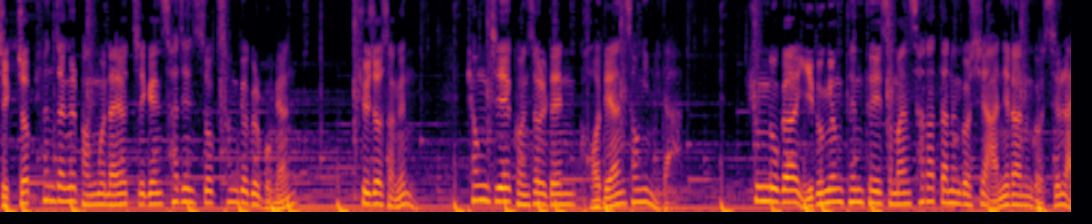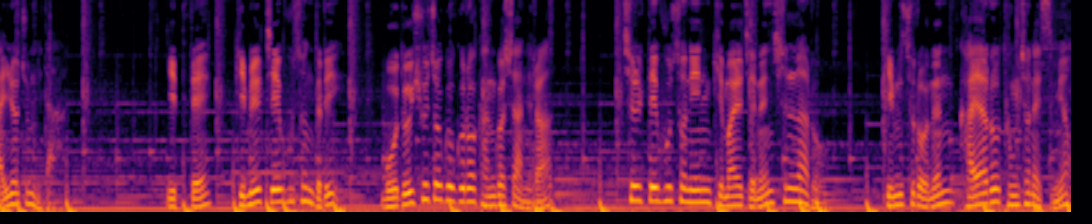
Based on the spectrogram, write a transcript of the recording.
직접 현장을 방문하여 찍은 사진 속 성벽을 보면 휴저성은 평지에 건설된 거대한 성입니다. 흉노가 이동형 텐트에서만 살았다는 것이 아니라는 것을 알려줍니다. 이때 김일제의 후손들이 모두 휴저국으로 간 것이 아니라 7대 후손인 김알제는 신라로, 김수로는 가야로 동천했으며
